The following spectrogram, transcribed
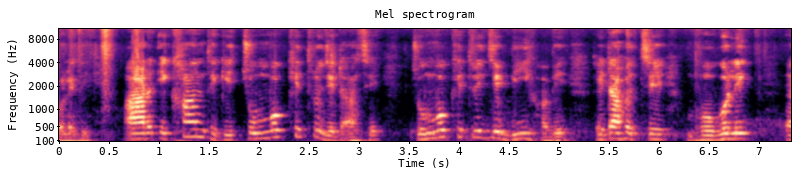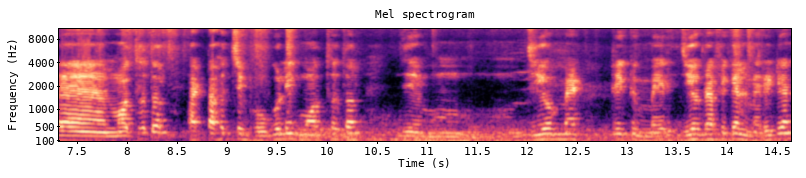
বলে দিই। আর এখান থেকে চৌম্বক ক্ষেত্র যেটা আছে, চৌম্বক ক্ষেত্রের যে বি হবে, এটা হচ্ছে ভৌগোলিক মধ্যতল, একটা হচ্ছে ভৌগোলিক মধ্যতল, যে জিওমেট্রিক জিওগ্রাফিক্যাল মেরিডিয়ান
